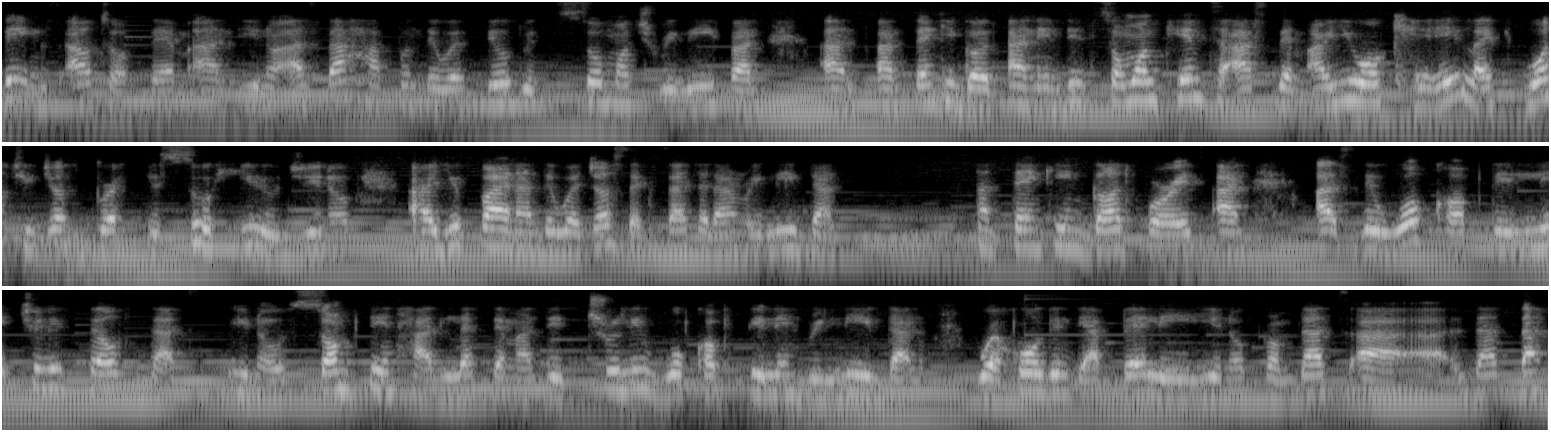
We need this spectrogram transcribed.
things out of them. And you know, as that happened, they were filled with so much relief and and and thank you God. And indeed, someone came to ask them, "Are you okay? Like what you just birthed is so huge. You know, are you fine?" And they were just excited and relieved and and thanking God for it. And as they woke up, they literally felt that you know something had left them, and they truly woke up feeling relieved and were holding their belly, you know, from that uh, that that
